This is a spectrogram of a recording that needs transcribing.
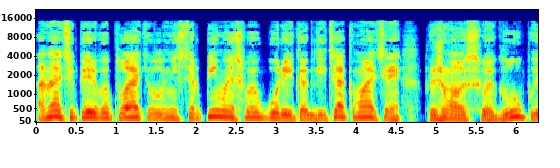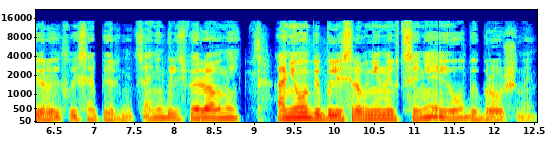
она теперь выплакивала нестерпимое свое горе и, как дитя к матери, прижималась к своей глупой и рыхлой сопернице. Они были теперь равны, они обе были сравнены в цене и обе брошены.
